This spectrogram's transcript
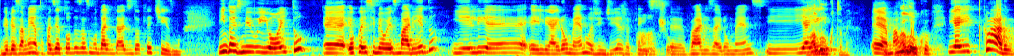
revezamento, fazia todas as modalidades do atletismo. Em 2008, é, eu conheci meu ex-marido e ele é, ele é Ironman hoje em dia, já fez Ah, é, vários Ironmans. E, e aí, Maluco também. é, Maluco. maluco. E aí, claro,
